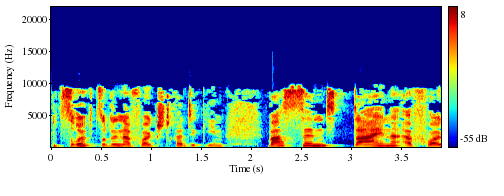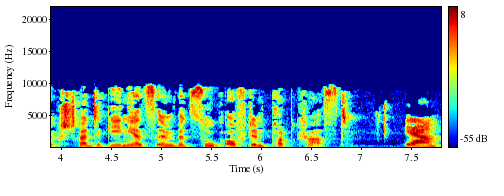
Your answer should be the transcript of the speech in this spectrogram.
Zurück zu den Erfolgsstrategien. Was sind deine Erfolgsstrategien jetzt in Bezug auf den Podcast? Ja,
